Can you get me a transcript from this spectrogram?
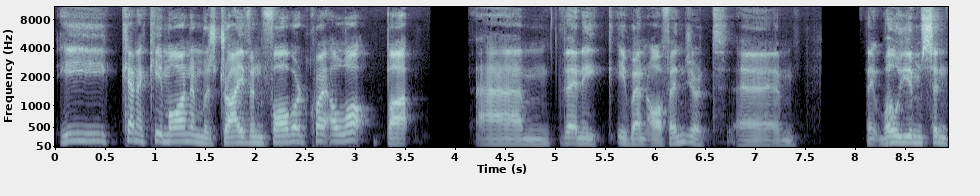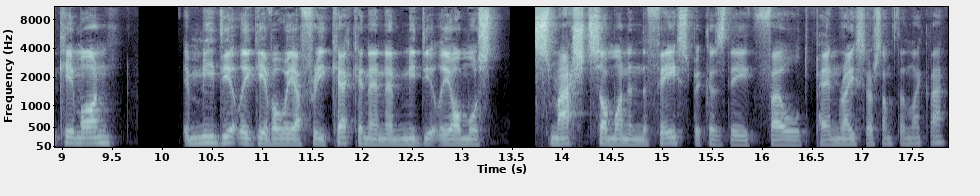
He kind of came on and was driving forward quite a lot, but um, then he he went off injured. Um, I think Williamson came on, immediately gave away a free kick, and then immediately almost smashed someone in the face because they fouled Penrice or something like that.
